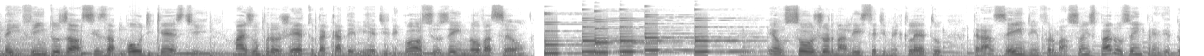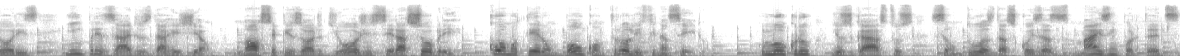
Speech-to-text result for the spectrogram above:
Bem-vindos ao CISA Podcast, mais um projeto da Academia de Negócios e Inovação. Eu sou jornalista de Mercleto, trazendo informações para os empreendedores e empresários da região. Nosso episódio de hoje será sobre como ter um bom controle financeiro. O lucro e os gastos são duas das coisas mais importantes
